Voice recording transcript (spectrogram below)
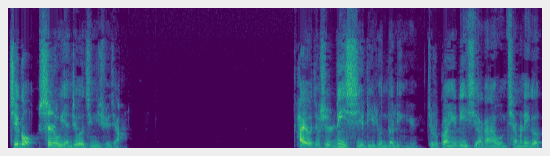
结构深入研究的经济学家。还有就是利息理论的领域，就是关于利息啊，刚才我们前面那个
